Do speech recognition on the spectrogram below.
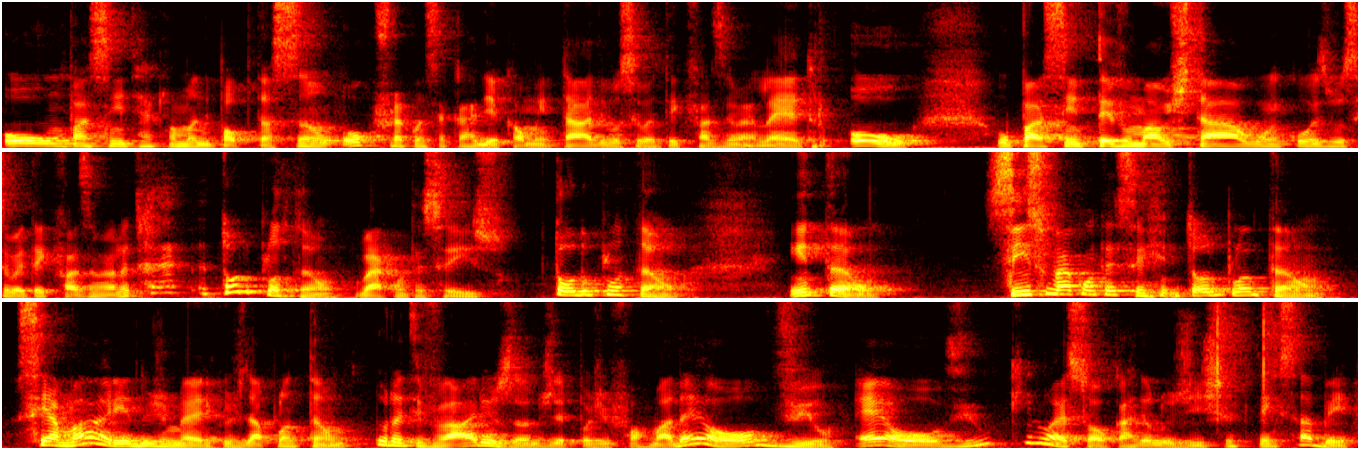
Ou um paciente reclamando de palpitação, ou com frequência cardíaca aumentada e você vai ter que fazer um eletro? Ou o paciente teve um mal-estar, alguma coisa, você vai ter que fazer um eletro? É, é todo plantão vai acontecer isso. Todo plantão. Então, se isso vai acontecer em todo plantão, se a maioria dos médicos dá plantão durante vários anos depois de formado, é óbvio, é óbvio que não é só o cardiologista que tem que saber.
